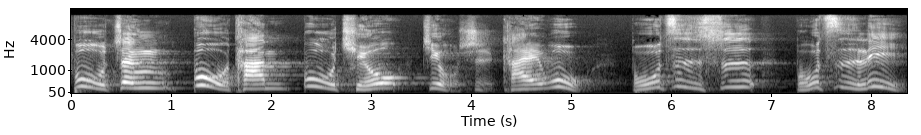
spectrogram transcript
不争、不贪、不求，就是开悟；不自私、不自利、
